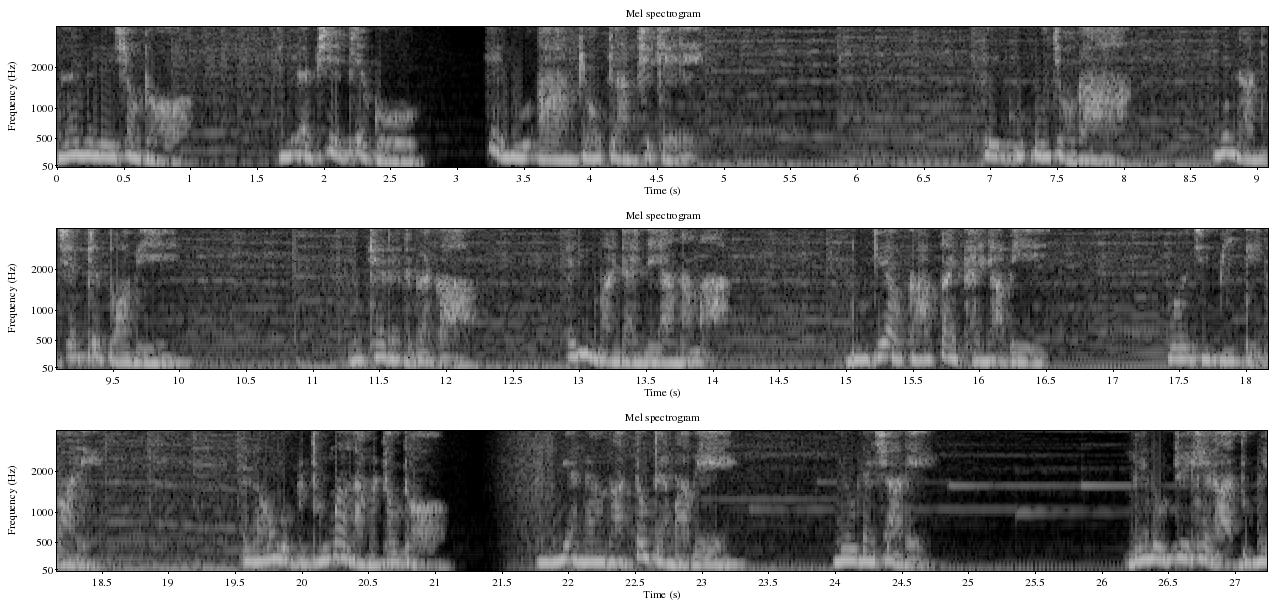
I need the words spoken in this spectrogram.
မန္တလေးလျှောက်တော့ဒီအဖြစ်အပျက်ကိုကေဘူးအားပြောပြဖြစ်ခဲ့တယ်။ကေဘူးဦးကျော်ကမျက်နှာတစ်ချက်ပြတ်သွားပြီးလူခဲ့တဲ့တစ်ဘက်ကအဲ့ဒီမိုင်တိုင်နေရာနားမှာလူတယောက်ကားတိုက်ခံရပြီးဝဲကြီးပြီးတည်သွားတယ်။အလောင်းကိုဘယ်သူမှလာမထုတ်တော့အနီးအနားကတုတ်တံပါပဲမြုပ်လိုက်ရတယ်။မင်းတို့တွေ့ခဲ့တာသူပဲ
